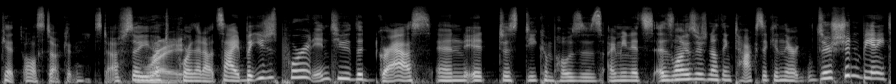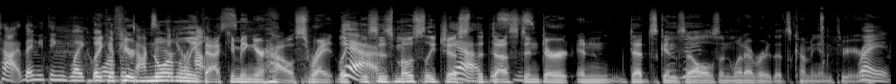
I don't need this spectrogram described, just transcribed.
get all stuck and stuff. So you have to pour that outside. But you just pour it into the grass and it just decomposes. I mean, it's as long as there's nothing toxic in there, there shouldn't be any to- anything like like if you're in your normally vacuuming your house, right? Like Yeah. this is mostly just Yeah, the dust is- Mm-hmm. and dirt and dead skin cells and whatever that's coming in through your Right.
